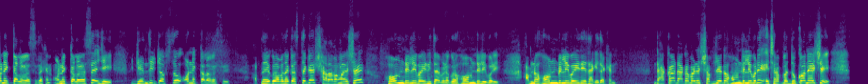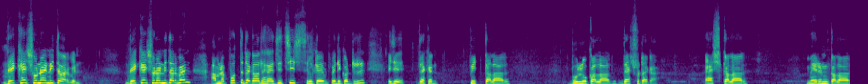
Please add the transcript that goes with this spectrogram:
অনেক কালার আছে, দেখেন, অনেক কালার আছে। এই যে গেঞ্জি টপসও অনেক কালার আছে। আপনি এগুলো আমাদের কাছ থেকে সারা বাংলাদেশে হোম ডেলিভারি নিতে পারবেন হোম ডেলিভারি আমরা হোম ডেলিভারি দিয়ে থাকি, দেখেন। ঢাকা ঢাকা বাড়ির সব জায়গায় হোম ডেলিভারি এছাড়া আপনার দোকানে এসে দেখে শুনে নিতে পারবেন। দেখে শুনে নিতে পারবেন। আমরা প্রত্যেকটা কালার দেখা দিচ্ছি সিল্কের পেটিকোটের এই যে দেখেন পিট কালার ব্লু কালার দেড়শো টাকা। অ্যাশ কালার মেরুন কালার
